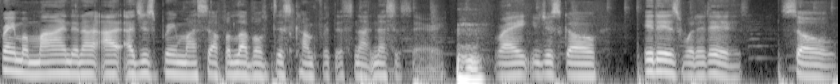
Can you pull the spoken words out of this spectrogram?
frame of mind and I, I, I just bring myself a level of discomfort that's not necessary, right? You just go, it is what it is. So,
